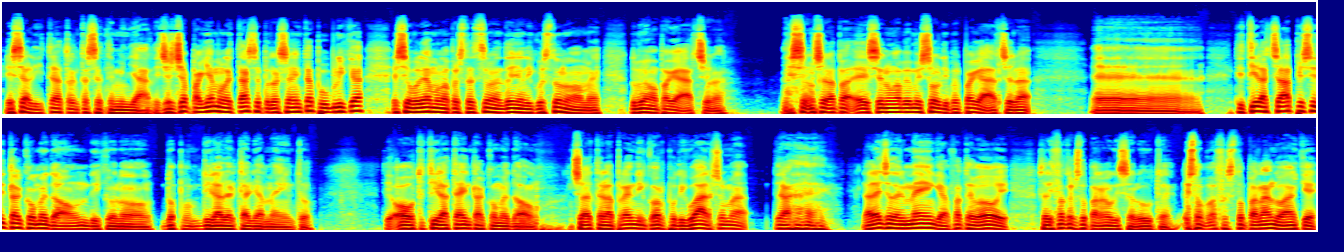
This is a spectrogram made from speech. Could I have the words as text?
è salita a 37 miliardi, cioè, cioè, paghiamo le tasse per la sanità pubblica e se vogliamo una prestazione degna di questo nome dobbiamo pagarcela. E se non, la, e se non abbiamo i soldi per pagarcela, eh, ti tira ciappi tal come don, dicono dopo, di là del tagliamento, o ti tira tenta come don, cioè te la prendi in corpo di guardia, insomma... Eh, la legge del Menga, fate voi, sta di fatto che sto parlando di salute e sto, sto parlando anche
